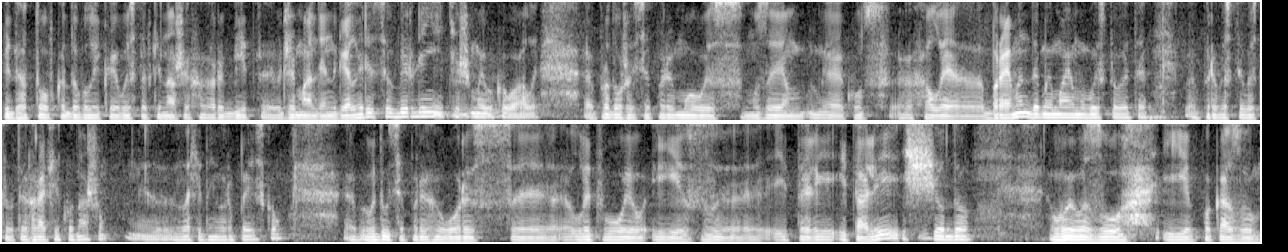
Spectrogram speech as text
підготовка до великої виставки наших робіт в Джемаль Gallery, в Берліні, ті, що ми евакували. Е, Продовжуються перемови з музеєм е, Кунстхале Бремен, де ми маємо виставити, е, перевести виставити графіку нашу західноєвропейську. Ведуться переговори з Литвою і з Італії, Італії щодо вивозу і показу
